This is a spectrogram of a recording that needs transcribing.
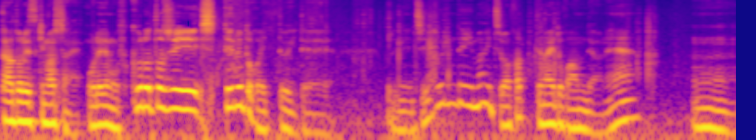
たどり着きましたね。俺でも袋閉じ知ってるとか言っておいてこれね自分でいまいち分かってないとこあるんだよね。うん。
